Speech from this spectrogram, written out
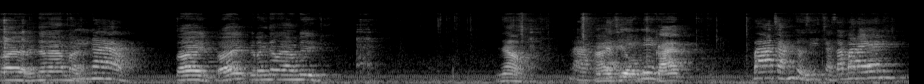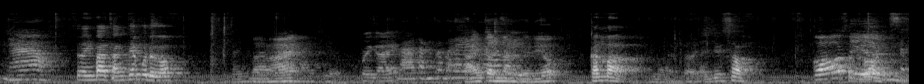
đây đánh theo em này. Nào. Đây đấy cứ đánh theo em đi. Nào. Hai triệu đi. cái. Ba trắng kiểu gì trả ra ba đen. Nào. Thế đánh ba trắng tiếp có được không? Thoải mái quay cái. Ba trắng ra ba đen cái cân nặng người thiếu căn mở. Đánh chứ xong có Sắp tiền. rồi. sập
